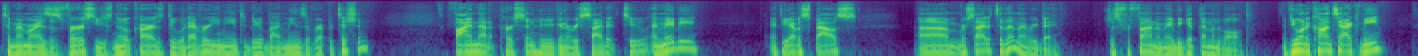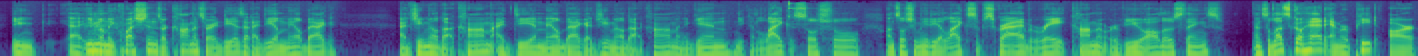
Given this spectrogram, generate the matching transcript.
to memorize this verse, use note cards, do whatever you need to do by means of repetition. Find that a person who you're going to recite it to, and maybe if you have a spouse, um, recite it to them every day just for fun and maybe get them involved. If you want to contact me, you can uh, email me questions or comments or ideas at ideamailbag at gmail.com, ideamailbag at gmail.com. And again, you can like social on social media, like, subscribe, rate, comment, review, all those things. And so let's go ahead and repeat our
